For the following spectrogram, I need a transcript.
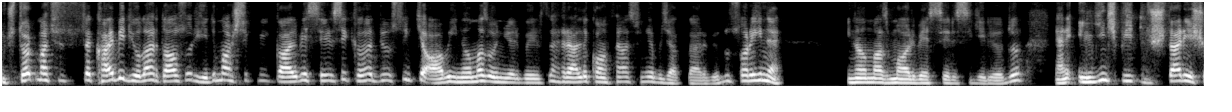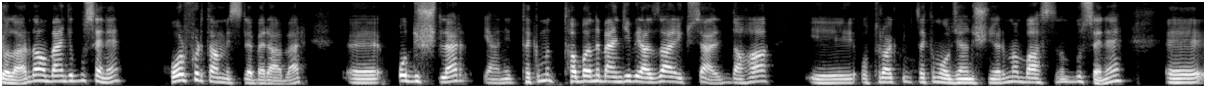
3-4 maç üst üste kaybediyorlar. Daha sonra 7 maçlık bir galibiyet serisi kadar diyorsun ki abi inanılmaz oynuyor bu herifler. Herhalde konferans yapacaklar diyordu. Sonra yine inanılmaz mağlubiyet serisi geliyordu. Yani ilginç bir düşüşler yaşıyorlardı ama bence bu sene Horford hamlesiyle beraber e, o düşüşler yani takımın tabanı bence biraz daha yükseldi. Daha e, oturaklı bir takım olacağını düşünüyorum ama Boston'ın bu sene e,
